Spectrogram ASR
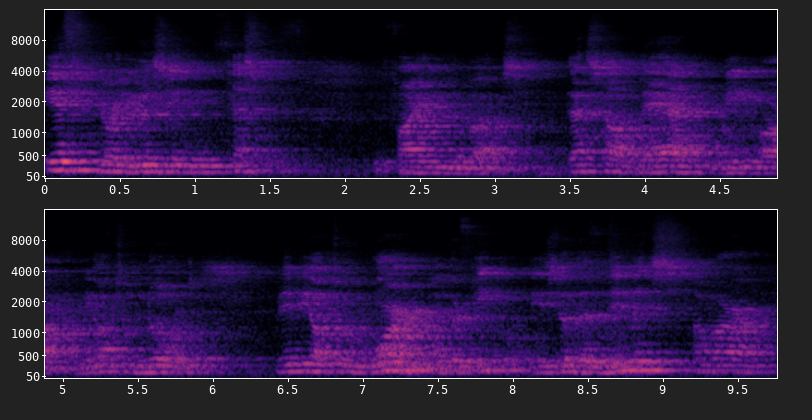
if you're using testing find the bugs. That's how bad we are. We ought to know it. Maybe ought to warn other people. These are the limits of our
